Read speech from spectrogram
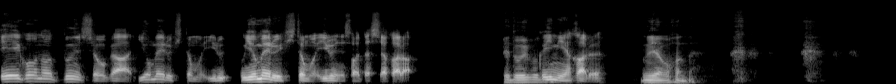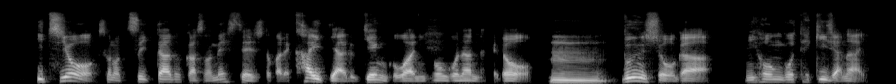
英語の文章が読める人もいる、読める人もいるんです、私だから。え、どういうこと？意味わかる？いや、わかんない。一応、そのツイッターとかそのメッセージとかで書いてある言語は日本語なんだけど、うん。文章が日本語的じゃない。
